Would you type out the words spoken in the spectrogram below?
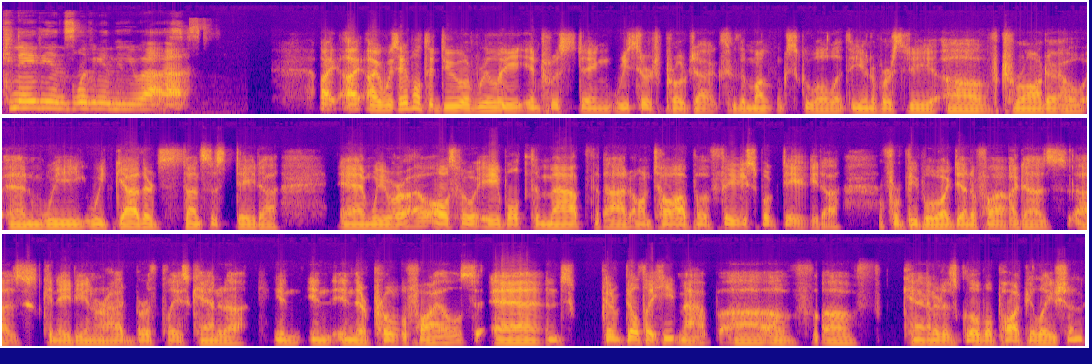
Canadians living in the U.S.? I, I, was able to do a really interesting research project through the Munk School at the University of Toronto, and we we gathered census data, and we were also able to map that on top of Facebook data for people who identified as as Canadian or had birthplace Canada in in, in their profiles, and kind of built a heat map uh, of of Canada's global population.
